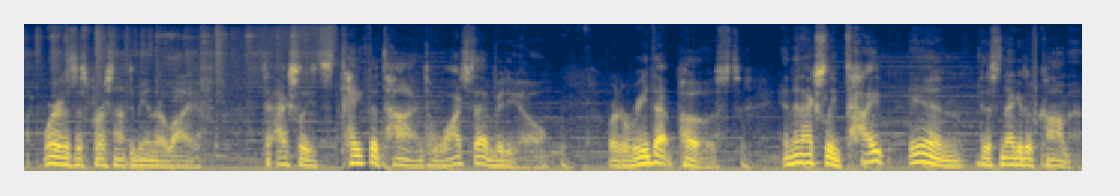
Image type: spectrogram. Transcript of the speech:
like where does this person have to be in their life to actually take the time to watch that video or to read that post and then actually type in this negative comment?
